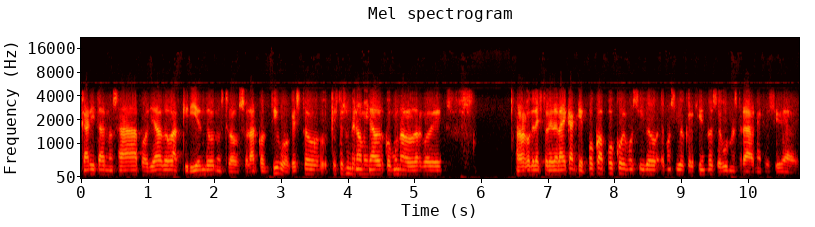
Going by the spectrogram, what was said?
Caritas nos ha apoyado adquiriendo nuestro solar contiguo, que esto que esto es un denominador común a lo largo de a lo largo de la historia de la ECA que poco a poco hemos ido hemos ido creciendo según nuestras necesidades.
